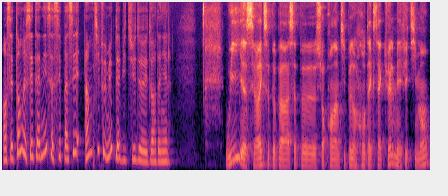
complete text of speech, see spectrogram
en septembre. Et cette année, ça s'est passé un petit peu mieux que d'habitude, Edouard Daniel. Oui, c'est vrai que ça peut pas, surprendre un petit peu dans le contexte actuel, mais effectivement,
